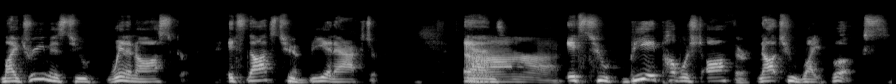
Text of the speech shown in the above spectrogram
my dream is to win an Oscar it's not to yeah. be an actor. And ah. it's to be a published author, not to write books.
